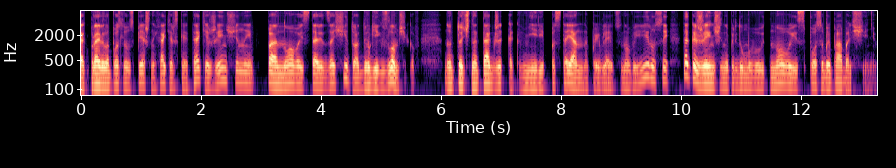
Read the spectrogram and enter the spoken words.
Как правило, после успешной хакерской атаки женщины по новой ставят защиту от других взломщиков. Но точно так же, как в мире постоянно появляются новые вирусы, так и женщины придумывают новые способы по обольщению.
